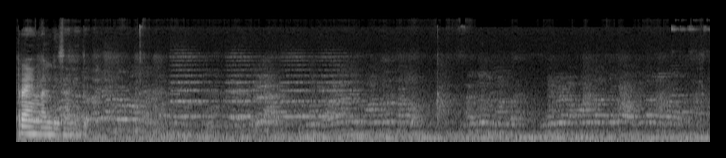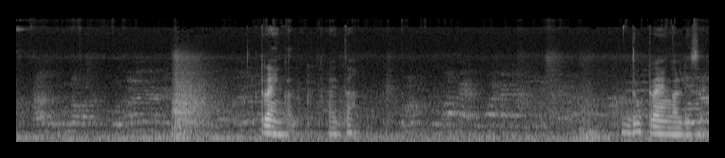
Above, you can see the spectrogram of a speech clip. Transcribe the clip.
ಟ್ರಯಾಂಗಲ್ ಡಿಸೈನ್ ಇದು. ಟ್ರಯಾಂಗಲ್ ಡಿಸೈನ್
